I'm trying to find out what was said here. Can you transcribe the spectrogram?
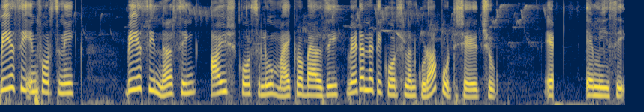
BSc in forensic BSc nursing AYUSH కోర్సులు మైక్రోబయాలజీ వెటర్నటీ కోర్సులను కూడా పూర్తి చేయొచ్చు. ఎంఈసి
